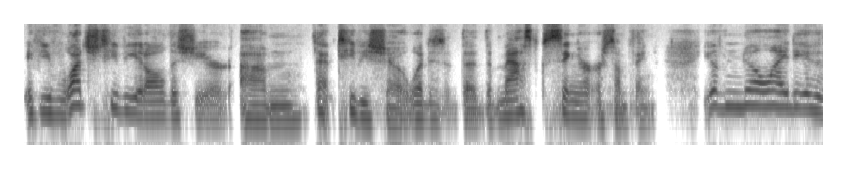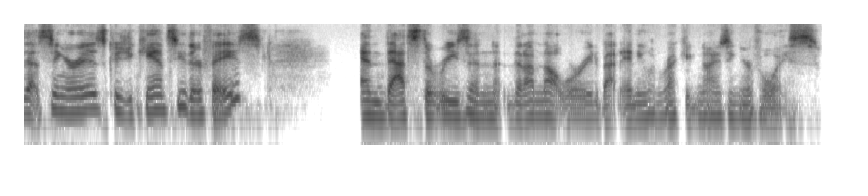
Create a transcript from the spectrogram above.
If you've watched TV at all this year, um, that TV show, what is it, the the Masked Singer or something, you have no idea who that singer is because you can't see their face. And that's the reason that I'm not worried about anyone recognizing your voice.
